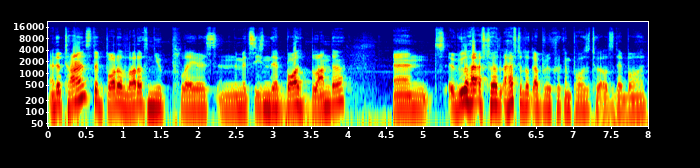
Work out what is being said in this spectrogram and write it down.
and the Tyrants they bought a lot of new players in the midseason. They bought Blunder, and we'll have to I have to look up real quick and pause it who else they bought.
